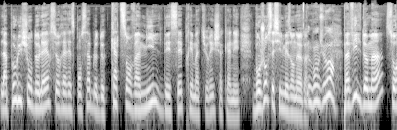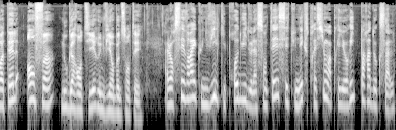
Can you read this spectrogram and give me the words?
la pollution de l'air serait responsable de 420 000 décès prématurés chaque année. Bonjour Cécile Maisonneuve. Bonjour. Ma ville demain saura-t-elle enfin nous garantir une vie en bonne santé? Alors c'est vrai qu'une ville qui produit de la santé, c'est une expression a priori paradoxale.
